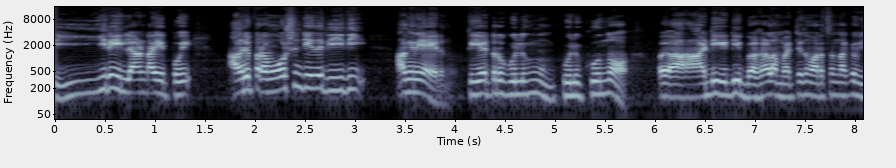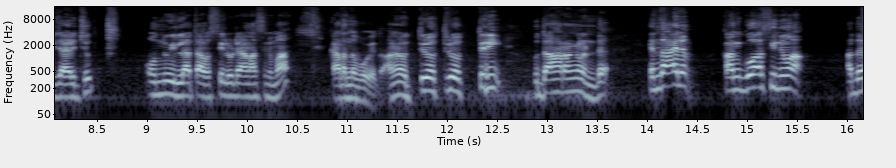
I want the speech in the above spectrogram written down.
തീരെ ഇല്ലാണ്ടായി പോയി അവർ പ്രൊമോഷൻ ചെയ്ത രീതി അങ്ങനെയായിരുന്നു. തിയേറ്റർ കുലുങ്ങും കുലുക്കുന്നോ അടി ഇടി ബഹളം മറ്റേത് മറച്ചെന്നൊക്കെ വിചാരിച്ചു. ഒന്നുമില്ലാത്ത അവസ്ഥയിലൂടെയാണ് ആ സിനിമ കടന്നുപോയത്. അങ്ങനെ ഒത്തിരി ഒത്തിരി ഒത്തിരി ഉദാഹരണങ്ങളുണ്ട്. എന്തായാലും കങ്കുവ സിനിമ അത്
